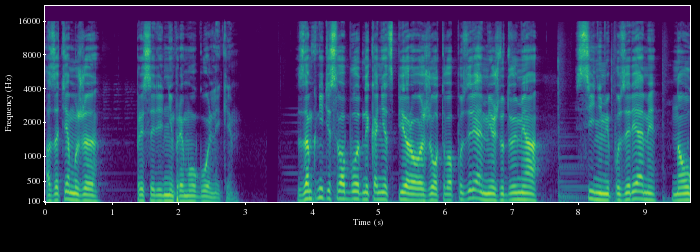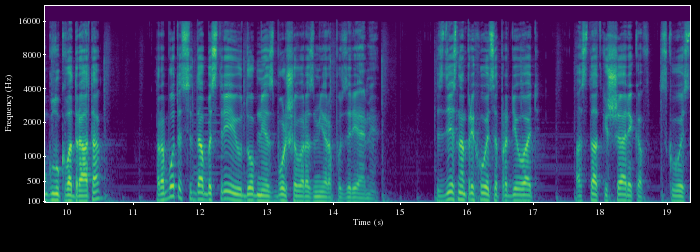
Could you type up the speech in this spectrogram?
а затем уже присоединим прямоугольники. Замкните свободный конец первого желтого пузыря между двумя синими пузырями на углу квадрата. Работать всегда быстрее и удобнее с большего размера пузырями. Здесь нам приходится продевать остатки шариков сквозь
